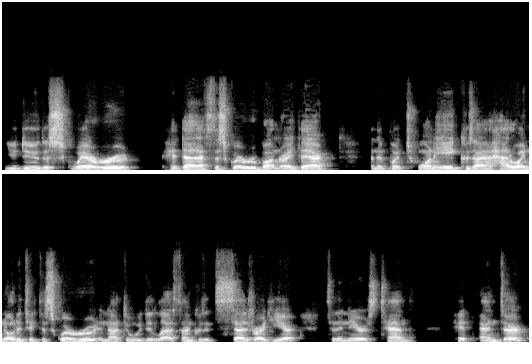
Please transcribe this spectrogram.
you do the square root, hit that. That's the square root button right there. And then put 28 because I how do I know to take the square root and not do what we did last time? Because it says right here to the nearest tenth. Hit enter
